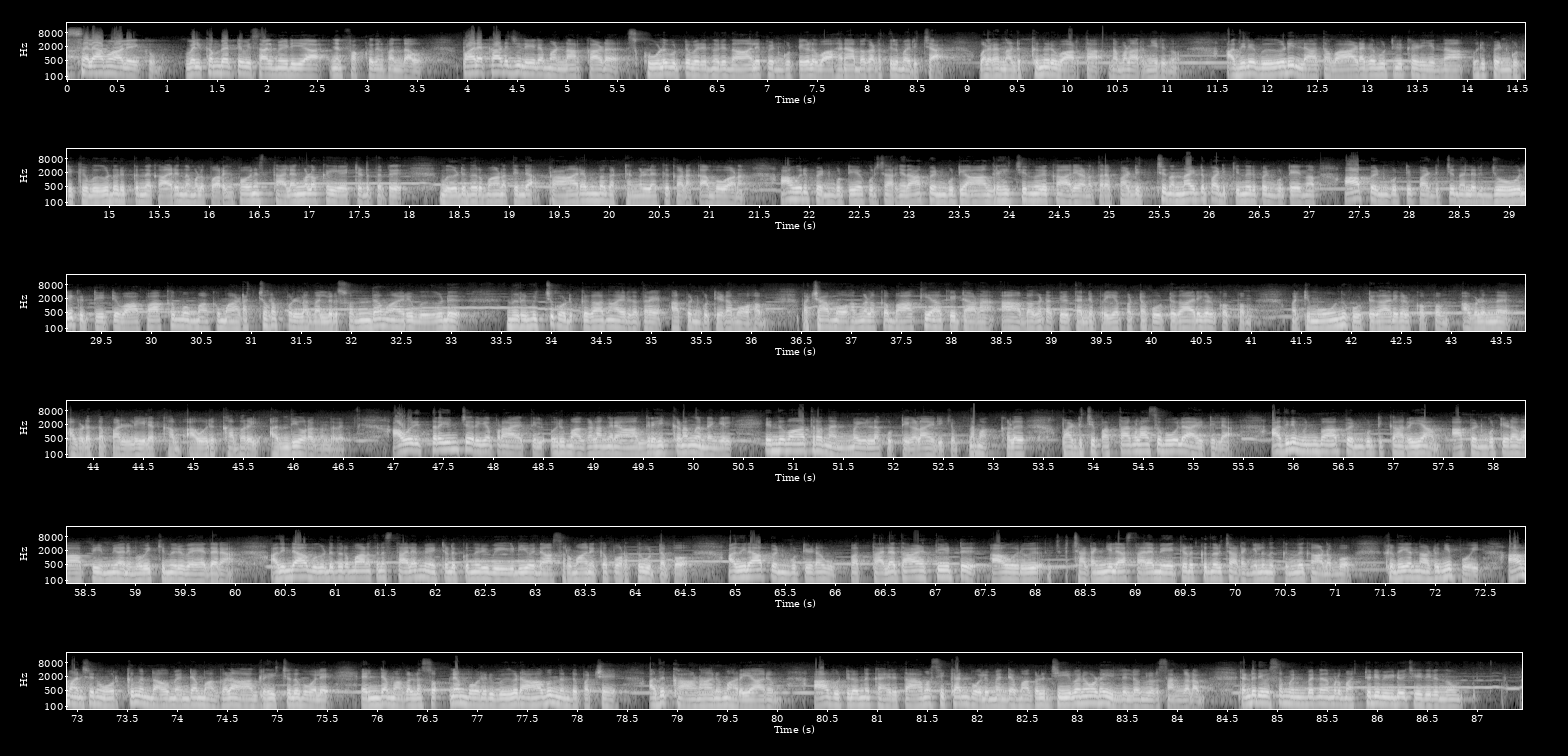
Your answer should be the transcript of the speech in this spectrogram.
അസ്സലാമു അലൈക്കും. Welcome back to Visal media ഞാൻ ഫക്രുദ്ദീൻ പന്താവൂർ. പാലക്കാട് ജില്ലയിലെ മണ്ണാർക്കാട് സ്കൂൾ വിട്ടു വരുന്ന ഒരു നാല് പെൺകുട്ടികൾ വാഹനാപകടത്തിൽ മരിച്ച വളരെ നടുക്കുന്നൊരു വാർത്ത നമ്മൾ അറിഞ്ഞിരുന്നു. അതിലെ വീടില്ലാത്ത വാടക വീട്ടിൽ കഴിയുന്ന ഒരു പെൺകുട്ടിക്ക് വീടൊരുക്കുന്ന കാര്യം നമ്മൾ പറഞ്ഞു. അപ്പോൾ അവന് സ്ഥലങ്ങളൊക്കെ ഏറ്റെടുത്തിട്ട് വീട് നിർമ്മാണത്തിന്റെ പ്രാരംഭഘട്ടങ്ങളിലേക്ക് കടക്കാൻ പോവുകയാണ് ആ ഒരു പെൺകുട്ടിയെ കുറിച്ച് അറിഞ്ഞത്. ആ പെൺകുട്ടി ആഗ്രഹിച്ചിരുന്ന ഒരു കാര്യമാണ് അത്ര. പഠിച്ച് നന്നായിട്ട് പഠിക്കുന്ന ഒരു പെൺകുട്ടിയായിരുന്നു ആ പെൺകുട്ടി പഠിച്ച് നല്ലൊരു ജോലി കിട്ടിയിട്ട് വാപ്പാക്കും ഉമ്മാക്കും അടച്ചുറപ്പുള്ള നല്ലൊരു സ്വന്തമായൊരു വീട് നിർമ്മിച്ചു കൊടുക്കുക എന്നായിരുന്നു അത്രേ ആ പെൺകുട്ടിയുടെ മോഹം. പക്ഷെ ആ മോഹങ്ങളൊക്കെ ബാക്കിയാക്കിയിട്ടാണ് ആ അപകടത്തിൽ തന്റെ പ്രിയപ്പെട്ട കൂട്ടുകാരികൾക്കൊപ്പം മറ്റ് മൂന്ന് കൂട്ടുകാരികൾക്കൊപ്പം അവിടുന്ന് അവിടുത്തെ പള്ളിയിലെ ആ ഒരു ഖബറിൽ അന്തി ഉറങ്ങുന്നത്. ആ ഒരു ഇത്രയും ചെറിയ പ്രായത്തിൽ ഒരു മകൾ അങ്ങനെ ആഗ്രഹിക്കണം എന്നുണ്ടെങ്കിൽ എന്തുമാത്രം നന്മയുള്ള കുട്ടികളായിരിക്കും. ആ മക്കൾ പഠിച്ച് പത്താം ക്ലാസ് പോലും ആയിട്ടില്ല. അതിനു മുൻപ് ആ പെൺകുട്ടിക്ക് അറിയാം ആ പെൺകുട്ടിയുടെ വാപ്പി ഇമ്മി അനുഭവിക്കുന്ന ഒരു വേദന. അതിന്റെ ആ വീട് നിർമ്മാണത്തിന് സ്ഥലം ഏറ്റെടുക്കുന്ന ഒരു വീഡിയോ നാസർമാനൊക്കെ പുറത്ത് വിട്ടപ്പോൾ അതിൽ ആ പെൺകുട്ടിയുടെ ഉപ്പ തല താഴ്ത്തിയിട്ട് ആ ഒരു ചടങ്ങിൽ ആ സ്ഥലം ഏറ്റെടുക്കുന്ന ഒരു ചടങ്ങിൽ നിൽക്കുന്നത് കാണുമ്പോൾ ഹൃദയം നടുങ്ങിപ്പോയി. ആ മനുഷ്യൻ ഓർക്കുന്നുണ്ടാവും എന്റെ മകൾ ആഗ്രഹിച്ചതുപോലെ എന്റെ മകളുടെ സ്വപ്നം പോലെ ഒരു വീടാവുന്നുണ്ട് പക്ഷേ അത് കാണാനും അറിയാനും ആ വീട്ടിലൊന്ന് കയറി താമസിക്കാൻ പോലും എന്റെ മകൾ ജീവനോടെ ഇല്ലല്ലോ എന്നുള്ളൊരു സങ്കടം. രണ്ട് ദിവസം മുൻപ് തന്നെ നമ്മൾ മറ്റൊരു വീഡിയോ ചെയ്തിരുന്നു.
